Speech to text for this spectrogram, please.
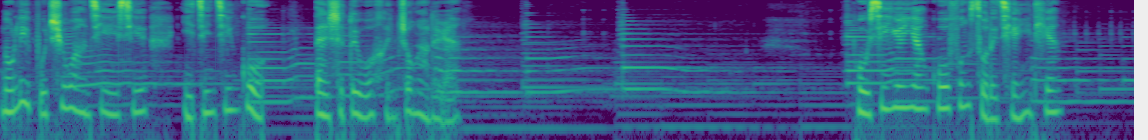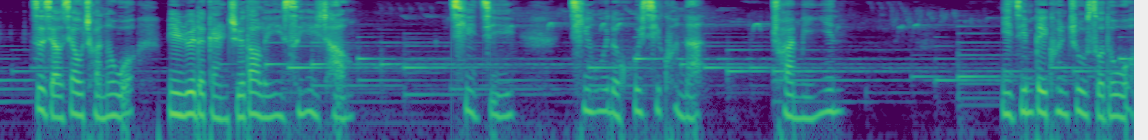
努力不去忘记一些已经经过，但是对我很重要的人。浦西鸳鸯锅封锁的前一天，自小哮喘的我敏锐地感觉到了一丝异常，气急，轻微的呼吸困难，喘鸣音。已经被困住所的我，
